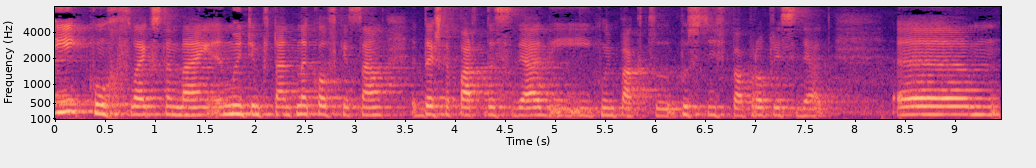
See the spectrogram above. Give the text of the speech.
e com reflexo também muito importante na qualificação desta parte da cidade e, e com impacto positivo para a própria cidade. Uh,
